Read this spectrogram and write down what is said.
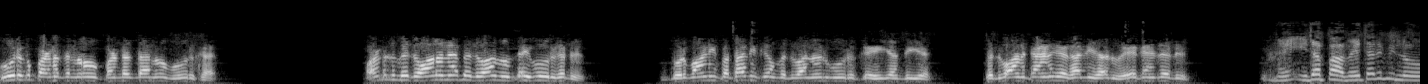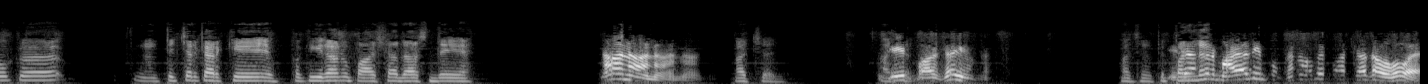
ਮੂਰਖ ਪੰਡਤ ਨੂੰ, ਪੰਡਤ ਦਾ ਨੂੰ ਮੂਰਖ ਹੈ। ਪੰਡਤ ਵਿਦਵਾਨ ਹੈ, ਵਿਦਵਾਨ ਹੁੰਦਾ ਹੀ ਮੂਰਖ ਨੇ। ਗੁਰਬਾਣੀ ਪਤਾ ਨਹੀਂ ਕਿਉਂ ਵਿਦਵਾਨਾਂ ਨੂੰ ਮੂਰਖ ਕਹੀ ਜਾਂਦੀ ਹੈ। ਵਿਦਵਾਨ ਕਹਿਣਗੇ, ਖਾਲੀ ਸਾਨੂੰ ਇਹ ਕਹਿੰਦੇ ਨੇ। ਨਹੀਂ ਇਹਦਾ ਭਾਵ ਇਹ ਤਾਂ ਨਹੀਂ ਵੀ ਲੋਕ ਟੀਚਰ ਕਰਕੇ ਫਕੀਰਾਂ ਨੂੰ ਪਾਤਸ਼ਾਹ ਦੱਸਦੇ ਆ। ਨਾ ਨਾ ਨਾ ਨਾ। ਅੱਛਾ ਜੀ। ਇਹ ਪਾਸ਼ਾ ਹੀ ਹੁੰਦਾ। ਅੱਛਾ ਤੇ ਪੰਡਤ ਮਾਇਆ ਦੀ ਭੁੱਖ ਨਾ ਹੋਵੇ ਪਾਸ਼ਾ ਤਾਂ ਉਹ ਹੈ।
